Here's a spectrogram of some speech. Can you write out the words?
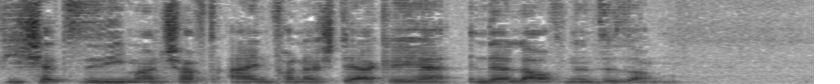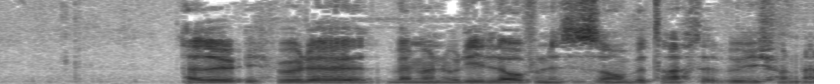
Wie schätzen Sie die Mannschaft ein von der Stärke her in der laufenden Saison? Also ich würde, wenn man nur die laufende Saison betrachtet, würde ich schon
